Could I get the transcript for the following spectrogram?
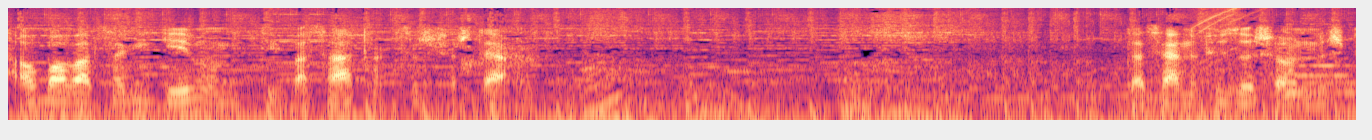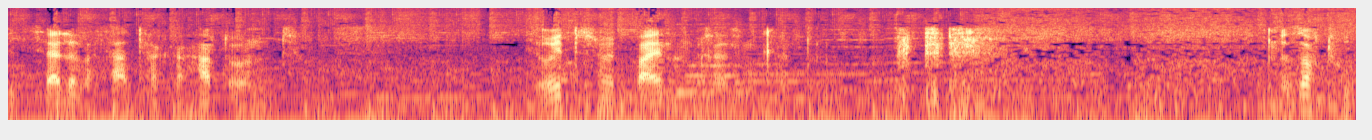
Zauberwasser gegeben, um die Wasserattacke zu verstärken. Dass er eine Füße schon eine spezielle Wasserattacke hat und theoretisch mit Beinen angreifen könnte. und das auch tut.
